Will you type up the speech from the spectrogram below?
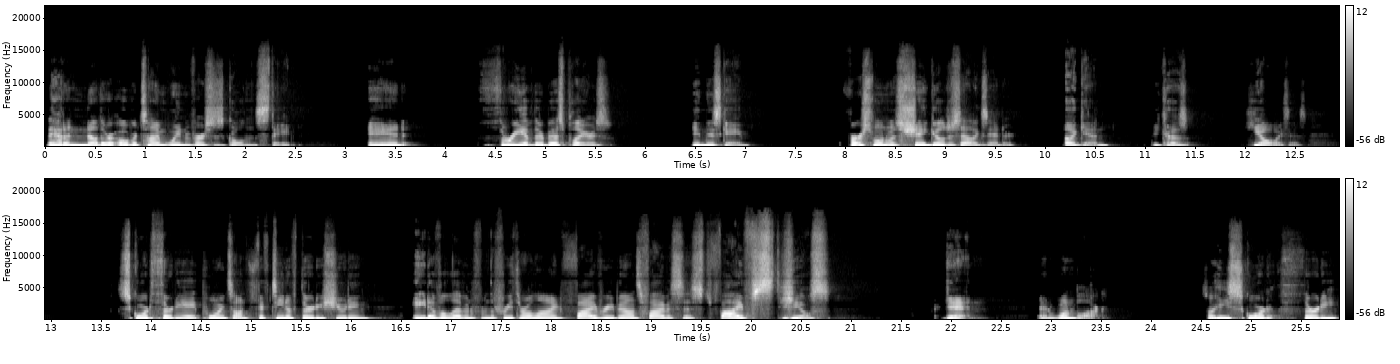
They had another overtime win versus Golden State, and three of their best players in this game. First one was Shai Gilgeous Alexander, again, because he always is. Scored 38 points on 15 of 30 shooting, 8 of 11 from the free throw line, 5 rebounds, 5 assists, 5 steals. Again, and 1 block. So he scored 30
